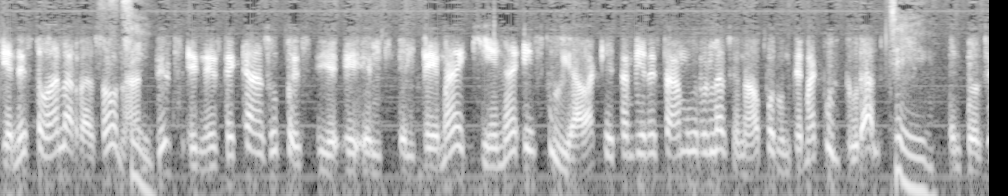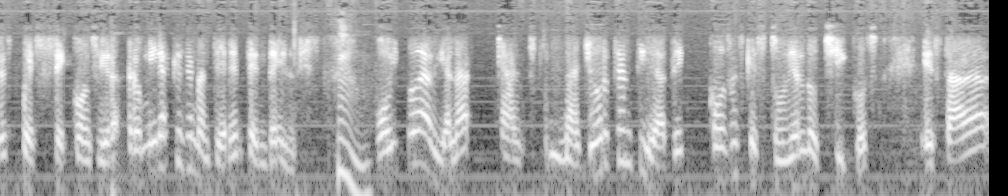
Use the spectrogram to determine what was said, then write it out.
Tienes toda la razón. Sí. Antes, en este caso, pues eh, eh, el, el tema de quién estudiaba que también estaba muy relacionado por un tema cultural. Sí. Entonces, pues se considera, pero mira que se mantienen tendencias. Hmm. Hoy todavía la can- mayor cantidad de cosas que estudian los chicos está,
